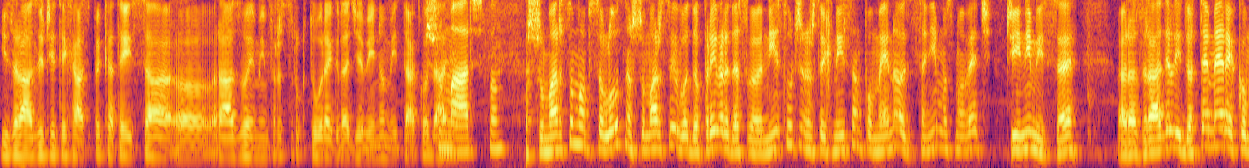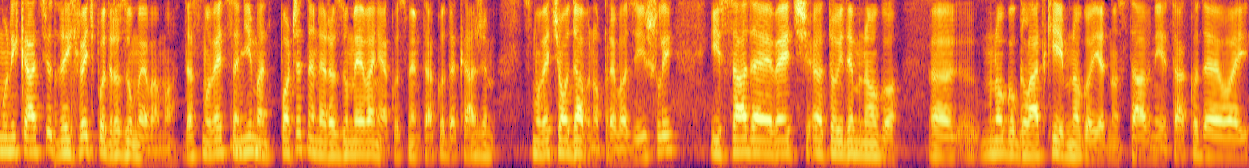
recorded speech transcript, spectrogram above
iz različitih aspekata i sa uh, razvojem infrastrukture, građevinom i tako dalje. Šumarstvom? Šumarstvom, apsolutno. Šumarstvo i vodoprivreda, nije slučajno što ih nisam pomenuo, sa njima smo već, čini mi se, razradili do te mere komunikaciju da ih već podrazumevamo, da smo već sa njima početne nerazumevanja, ako smem tako da kažem, smo već odavno prevazišli i sada je već, to ide mnogo mnogo glatkije i mnogo jednostavnije, tako da je ovaj,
